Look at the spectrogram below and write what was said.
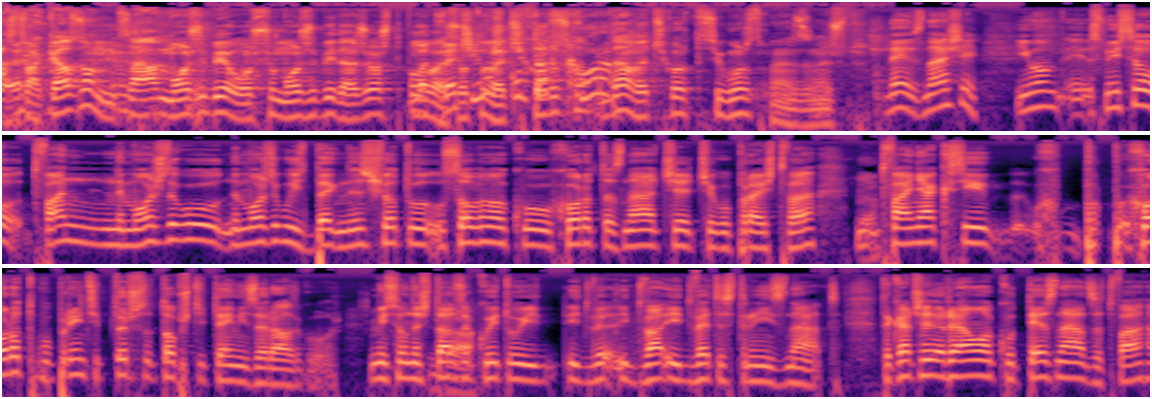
аз това казвам. Сега, може би е лошо, може би даже още по-добре, вече защото вече хората, хора. да, вече хората си говорят с мен за нещо. Не, знаеш ли, имам е, смисъл, това не може да го, не може да го избегнеш, защото особено ако хората знаят, че, че го правиш това, да. това е някакси, хората по принцип търсят общи теми за разговор. В смисъл неща, Да. за които и, и, две, и, два, и двете страни знаят. Така че реално ако те знаят за това,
